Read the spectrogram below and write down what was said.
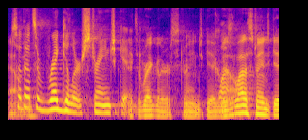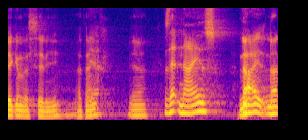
alley. So that's a regular strange gig. It's a regular strange gig. There's a lot of strange gig in the city. I think. Yeah. Is that Nyes? Nye, not,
